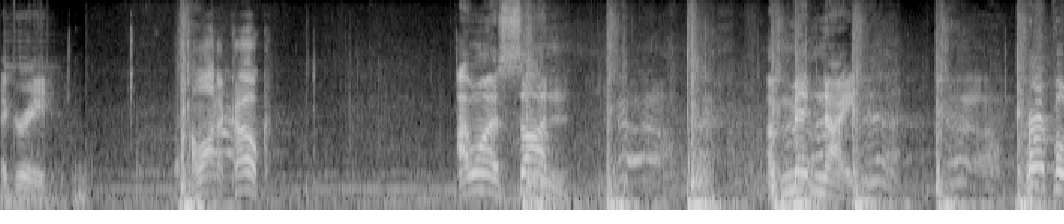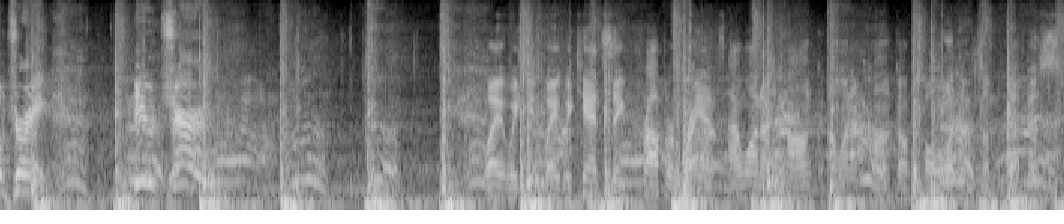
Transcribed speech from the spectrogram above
Agreed. I want a Coke. I want a sun of midnight. Purple drink. Future. Wait, we can, wait, we can't say proper brands. I want a conch. I want a conch of cola and some Pepis.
